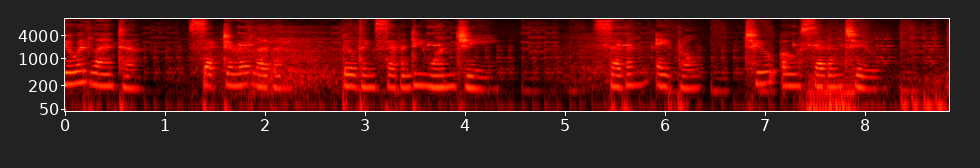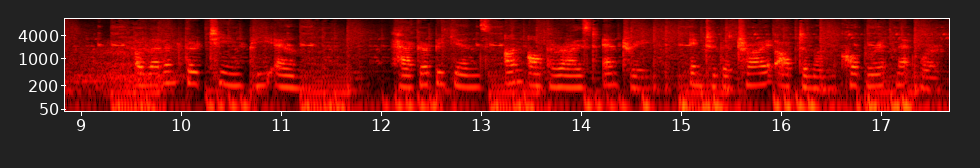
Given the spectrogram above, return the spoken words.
New Atlanta, Sector 11, Building 71G. 7 April 2072. 11:13 p.m. Hacker begins unauthorized entry into the Tri-Optimum corporate network.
